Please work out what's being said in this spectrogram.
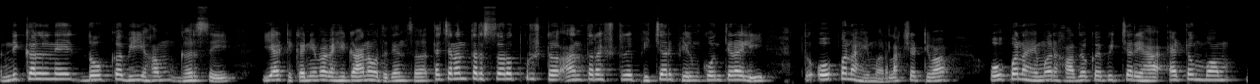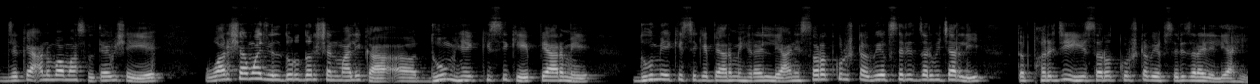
निकलने दो कभी हम घर से. या ठिकाणी बघा हे गाणं होतं त्यांचं. त्याच्यानंतर सर्वोत्कृष्ट आंतरराष्ट्रीय फीचर फिल्म कोणती राहिली? तर ओपन हायमर लक्षात ठेवा. ओपन हायमर हा जो काही पिक्चर आहे हा ॲटम बॉम्ब जे काही अणुबॉम्ब असेल त्याविषयी आहे. वर्षामधील दूरदर्शन मालिका धूम हे किसी के प्यार में धूम हे किसी के प्यार में ही राहिलेली आणि सर्वोत्कृष्ट वेब सिरीज जर विचारली तर फर्जी ही सर्वोत्कृष्ट वेब सिरीज राहिलेली आहे.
